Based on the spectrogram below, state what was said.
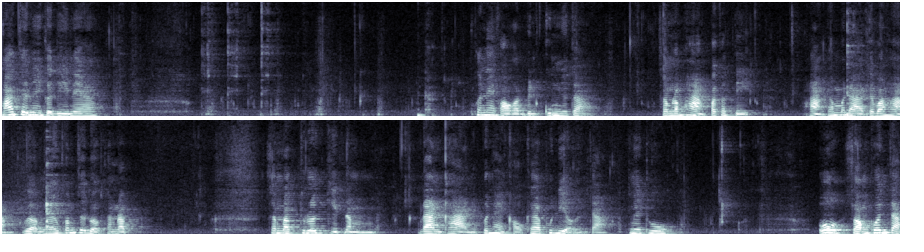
มาเจอนี่ก็ดีแน่เพื่อนให้เขากันเป็นกลุ่มอยู่จ้ะสำหรับห่างปกติ ห่างธรรมดาแต่ว่าห่างเอื้อมในวยความสะดวกสำหรับสำหรับธุรกิจนำร้านค้านี่เพื่อนให้เขาแค่ผู้เดียวนะจ้ะเมโทรโอ้สองคนจ้ะ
